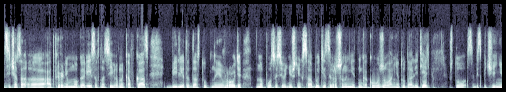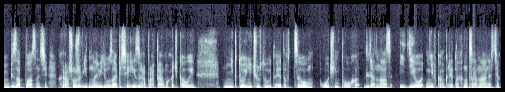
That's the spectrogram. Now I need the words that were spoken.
Сейчас э, открыли много рейсов на Северный Кавказ, билеты доступные вроде, но после сегодняшних событий совершенно нет никакого желания туда лететь, что с обеспечением безопасности. Хорошо же видно на видеозаписи из аэропорта Махачкалы. Никто не чувствует это в целом очень плохо для нас. И дело не в конкретных национальностях.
